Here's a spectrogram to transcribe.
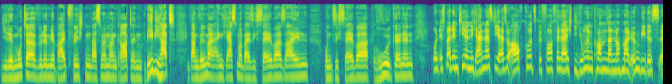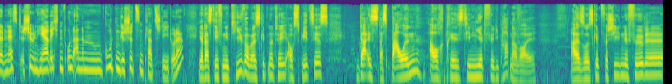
jede Mutter würde mir beipflichten, dass wenn man gerade ein Baby hat, dann will man eigentlich erstmal bei sich selber sein und sich selber Ruhe gönnen. Und ist bei den Tieren nicht anders, die also auch kurz bevor vielleicht die Jungen kommen, dann nochmal irgendwie das äh, Nest schön herrichten und an einem guten geschützten Platz steht, oder? Ja, das definitiv, aber es gibt natürlich auch Spezies, da ist das Bauen auch prädestiniert für die Partnerwahl. Also es gibt verschiedene Vögel,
